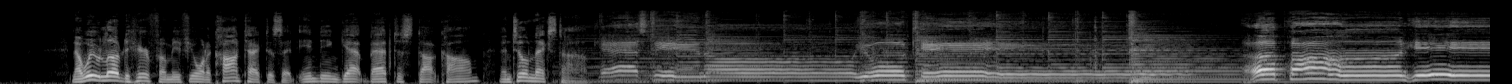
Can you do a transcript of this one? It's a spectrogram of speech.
Now, we would love to hear from you if you want to contact us at IndianGapBaptist.com. Until next time. Casting all your care upon Him.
